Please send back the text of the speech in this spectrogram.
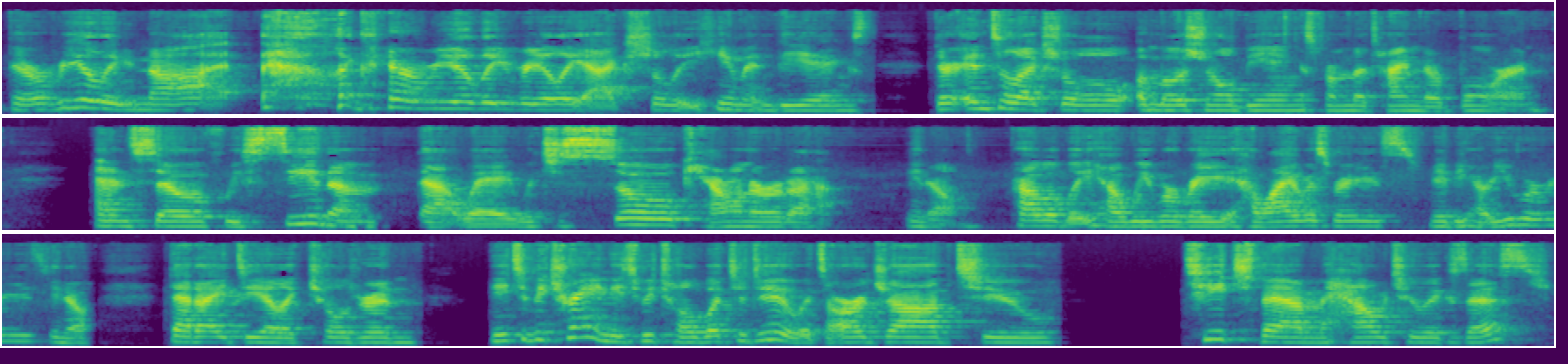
they're really not. like they're really, really actually human beings. They're intellectual, emotional beings from the time they're born. And so if we see them that way, which is so counter to, you know, probably how we were raised, how I was raised, maybe how you were raised, you know, that idea like children need to be trained, need to be told what to do. It's our job to teach them how to exist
